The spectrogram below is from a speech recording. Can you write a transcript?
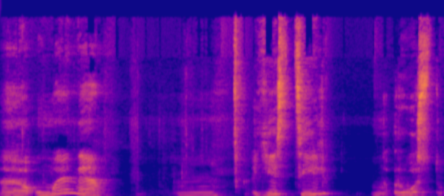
е, у мене є ціль росту.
